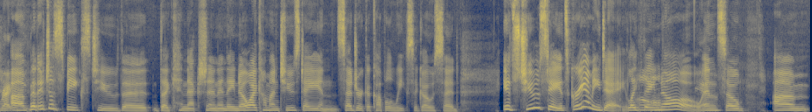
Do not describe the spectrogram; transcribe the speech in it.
Right. Um, but it just speaks to the the connection, and they know I come on Tuesday. And Cedric a couple of weeks ago said, "It's Tuesday. It's Grammy Day." Like they know, yeah. and so. Um,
